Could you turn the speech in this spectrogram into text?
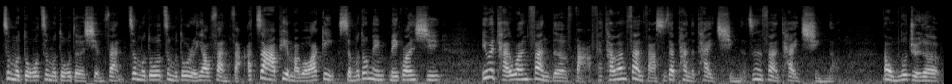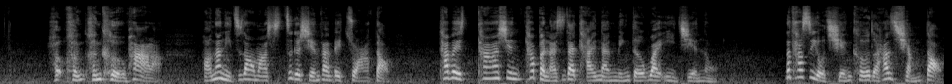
这么多这么多的嫌犯，这么多这么多人要犯法啊！诈骗嘛，不要紧，什么都没没关系，因为台湾犯的法，台湾犯法实在判得太轻了，真的犯得太轻了。那我们都觉得很很很可怕啦。好，那你知道吗？这个嫌犯被抓到，他被他现他本来是在台南明德外役监哦，那他是有前科的，他是强盗，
